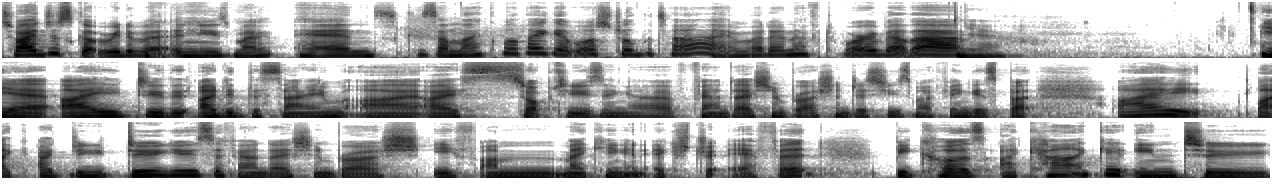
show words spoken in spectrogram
So I just got rid of it and used my hands because I'm like, well, they get washed all the time. I don't have to worry about that. Yeah. Yeah, I do. The, I did the same. I, I stopped using a foundation brush and just use my fingers. But I like I do, do use a foundation brush if I'm making an extra effort because I can't get into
